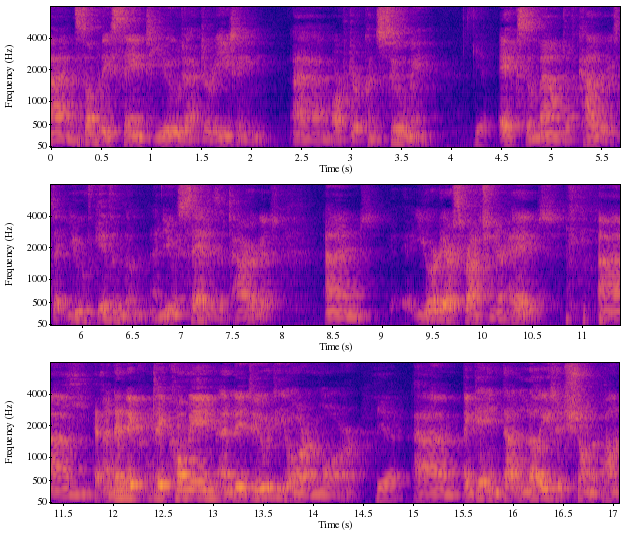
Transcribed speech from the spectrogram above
And somebody's saying to you that they're eating um, or they're consuming Yeah. X amount of calories that you've given them and you've Yeah. set as a target, and you're there scratching your head, um, Yeah. and then they, they come in and they do the RMR. Yeah. Um, again, that light is shone upon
